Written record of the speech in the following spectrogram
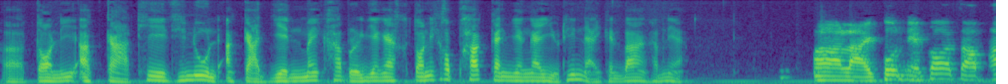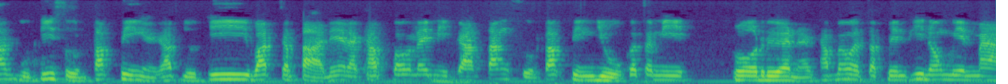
เออตอนนี้อากาศที่ที่นู่นอากาศเย็นไหมครับ หรือยังไงตอนนี้เขาพักกันยังไงอยู่ที่ไหนกันบ้างครับเนี่ยอ่าหลายคนเนี่ยก็จะพักอยู่ที่ศูนย์พักพิงนะครับอยู่ที่วัดกระต่ายเนี่ยแหละครับก็ได้มีการตั้งศูนย์พักพิงอยู่ก็จะมี ครัวเรือนนะครับไม่ว่าจะเป็นพี่น้องเมียนมา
